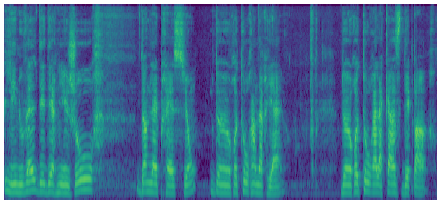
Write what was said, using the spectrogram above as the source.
Les nouvelles des derniers jours donnent l'impression d'un retour en arrière d'un retour à la case départ.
